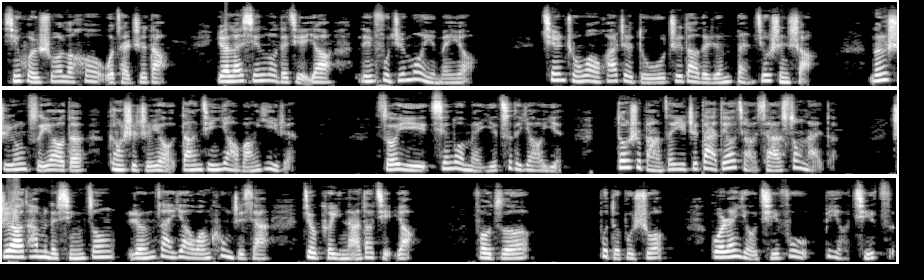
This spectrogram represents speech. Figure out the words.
新会说了后，我才知道，原来新洛的解药连傅君墨也没有。千重万花这毒知道的人本就甚少。能使用此药的，更是只有当今药王一人。所以，星洛每一次的药引，都是绑在一只大雕脚下送来的。只要他们的行踪仍在药王控制下，就可以拿到解药。否则，不得不说，果然有其父必有其子。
